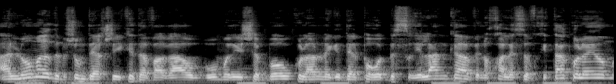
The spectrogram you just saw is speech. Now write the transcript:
אני לא אומר את זה בשום דרך שהיא כדבר רע או בומרי שבואו כולנו נגדל פרות בסרי לנקה ונאכל עשב חיטה כל היום.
